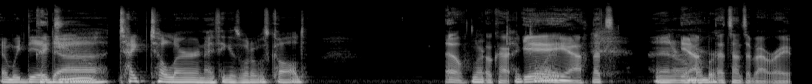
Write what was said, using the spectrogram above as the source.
and we did uh, type to learn i think is what it was called Oh, okay. type to Yeah, yeah, yeah. That's i don't yeah. remember That sounds about right.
